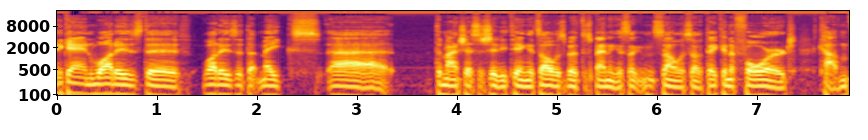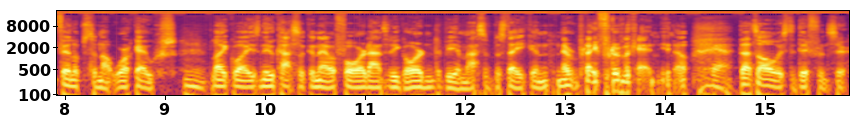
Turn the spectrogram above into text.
again what is the what is it that makes uh, the Manchester City thing? It's always about the spending. It's like and so so they can afford Kalvin Phillips to not work out. Hmm. Likewise, Newcastle can now afford Anthony Gordon to be a massive mistake and never play for them again. You know, Yeah. that's always the difference here.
